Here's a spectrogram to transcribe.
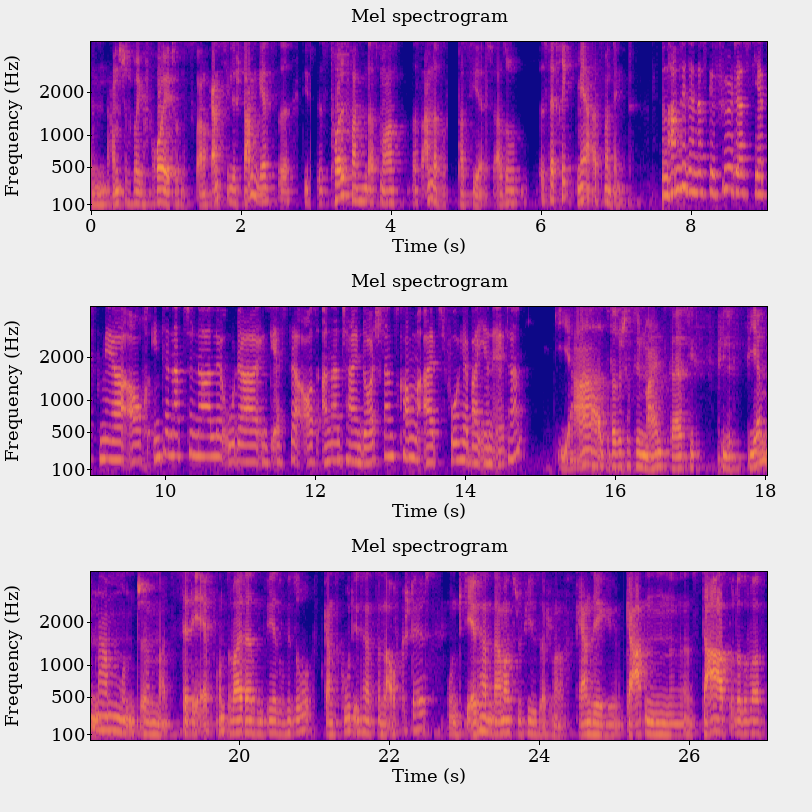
haben sich darüber gefreut. Und es waren noch ganz viele Stammgäste, die es toll fanden, dass mal was, anderes passiert. Also es verträgt mehr, als man denkt. Haben Sie denn das Gefühl, dass jetzt mehr auch internationale oder Gäste aus anderen Teilen Deutschlands kommen als vorher bei Ihren Eltern? Ja, also dadurch, dass wir in Mainz relativ viele Firmen haben und ähm, als ZDF und so weiter sind wir sowieso ganz gut international aufgestellt. Und die Eltern hatten damals schon viel, sag ich mal, Fernsehgarten, Stars oder sowas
